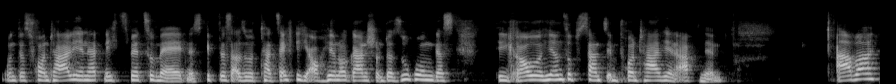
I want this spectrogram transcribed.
Und das Frontalien hat nichts mehr zu melden. Es gibt es also tatsächlich auch hirnorganische Untersuchungen, dass die graue Hirnsubstanz im Frontalien abnimmt. Aber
